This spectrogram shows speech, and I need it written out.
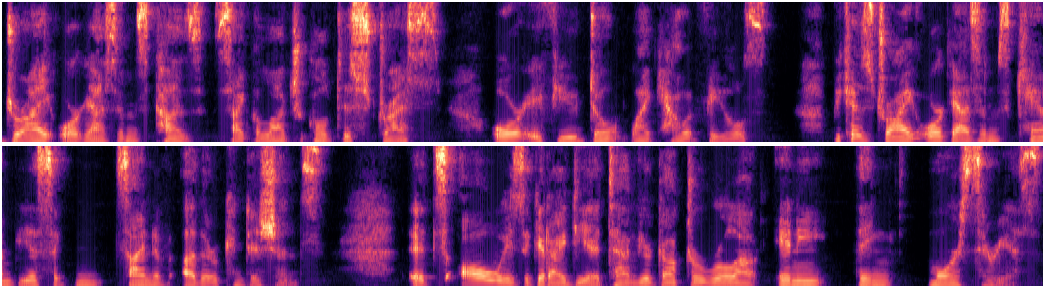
dry orgasms cause psychological distress or if you don't like how it feels, because dry orgasms can be a sign of other conditions. It's always a good idea to have your doctor rule out anything more serious.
